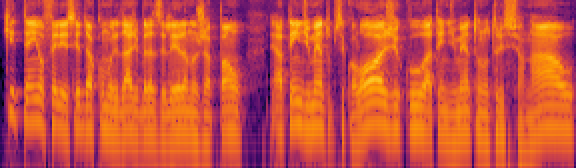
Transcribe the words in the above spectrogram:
que tem oferecido à comunidade brasileira no Japão atendimento psicológico, atendimento nutricional,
